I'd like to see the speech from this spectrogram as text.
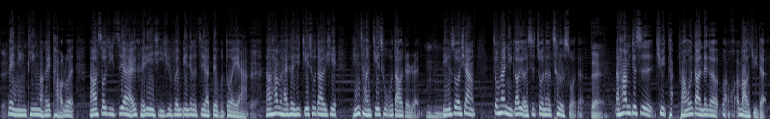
对，可以聆听嘛，可以讨论，然后收集资料，还可以练习去分辨这个资料对不对呀？对。然后他们还可以去接触到一些平常接触不到的人，嗯哼，比如说像中山女高有一次做那个厕所的，对，那他们就是去访访问到那个环保局的。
